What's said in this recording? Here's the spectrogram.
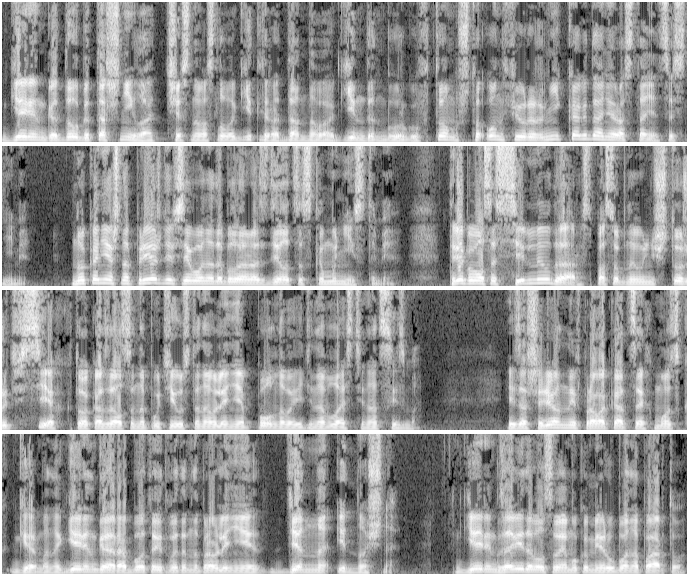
Геринга долго тошнило от честного слова Гитлера, данного Гинденбургу, в том, что он, фюрер, никогда не расстанется с ними. Но, конечно, прежде всего надо было разделаться с коммунистами. Требовался сильный удар, способный уничтожить всех, кто оказался на пути установления полного единовластия нацизма. Изощренный в провокациях мозг Германа Геринга работает в этом направлении денно и ночно. Геринг завидовал своему кумиру Бонапарту.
